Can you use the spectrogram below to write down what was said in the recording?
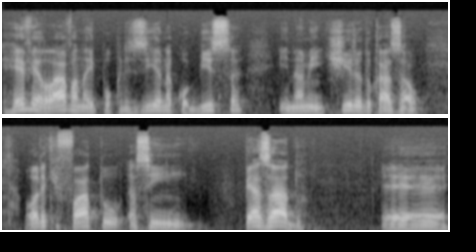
revelava na hipocrisia, na cobiça e na mentira do casal. Olha que fato, assim, pesado. É,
